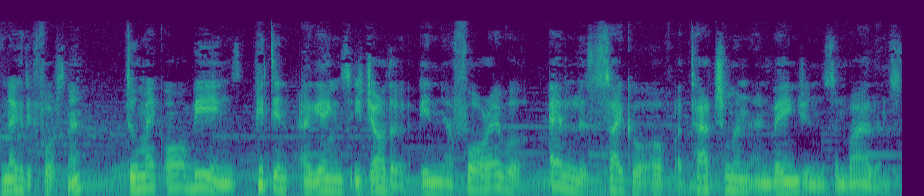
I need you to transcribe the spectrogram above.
negative force, né? to make all beings pitting against each other in a forever endless cycle of attachment and vengeance and violence.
